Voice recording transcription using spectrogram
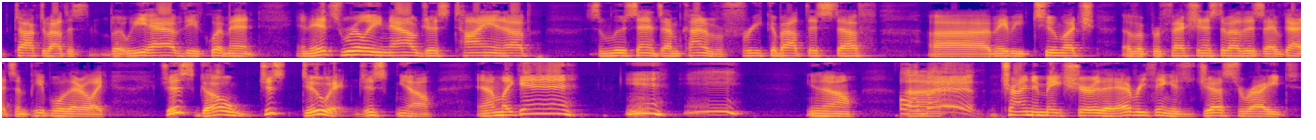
I've talked about this, but we have the equipment, and it's really now just tying up some loose ends. I'm kind of a freak about this stuff. Uh, maybe too much of a perfectionist about this. I've got some people that are like, just go, just do it, just you know. And I'm like, eh, eh, eh, you know. Oh Uh, man! trying to make sure that everything is just right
